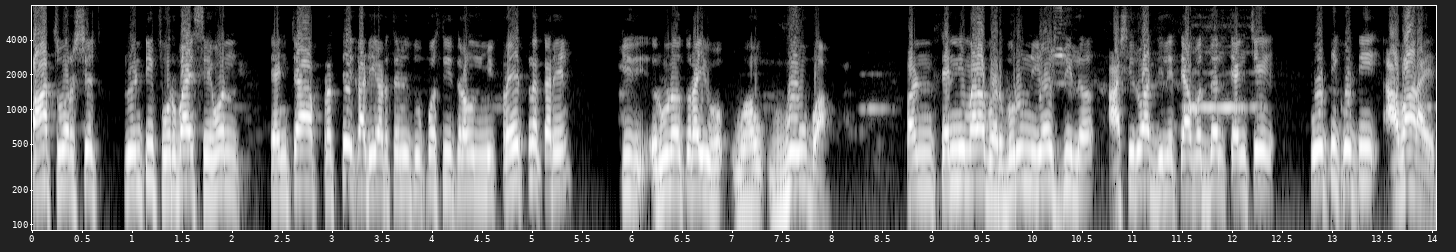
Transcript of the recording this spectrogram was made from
पाच वर्ष ट्वेंटी फोर बाय सेव्हन त्यांच्या प्रत्येक अडी अडचणीत उपस्थित राहून मी प्रयत्न करेन की ऋणतुराई तुराई होऊ बा. पण त्यांनी मला भरभरून यश दिलं आशीर्वाद दिले. त्याबद्दल त्यांचे कोटी कोटी आभार आहेत.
